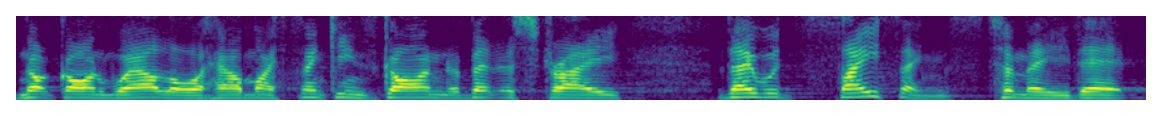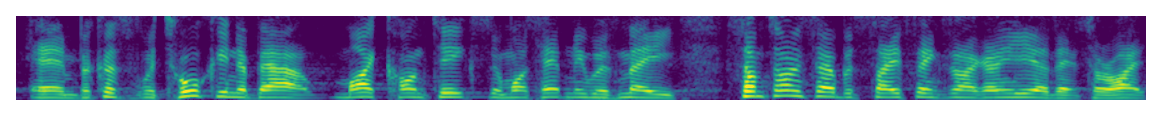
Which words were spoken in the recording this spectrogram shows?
not gone well or how my thinking's gone a bit astray, they would say things to me that, and because we're talking about my context and what's happening with me, sometimes they would say things and I go, yeah, that's all right.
